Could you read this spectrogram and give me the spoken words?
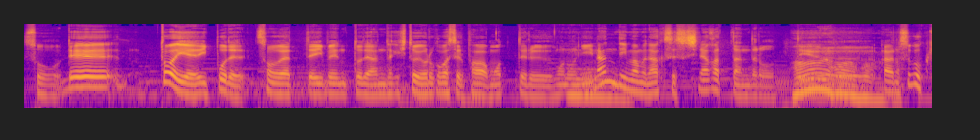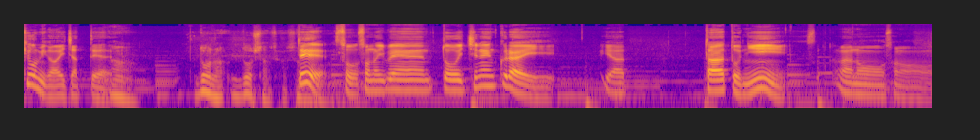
そう。でとはいえ一方でそうやってイベントであんだけ人を喜ばせるパワーを持ってるものに、うん。なんで今までアクセスしなかったんだろうっていう、あのすごく興味が湧いちゃって、うん。どうなどうしたんですか？でそうそのイベントを1年くらいやった後にあのその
